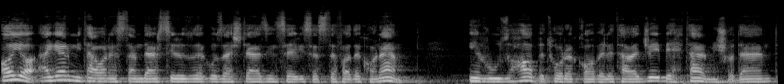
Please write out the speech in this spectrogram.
آیا اگر می توانستم در سی روز گذشته از این سرویس استفاده کنم این روزها به طور قابل توجهی بهتر می شدند؟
